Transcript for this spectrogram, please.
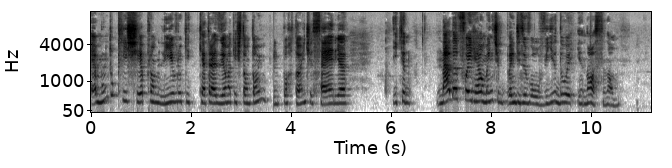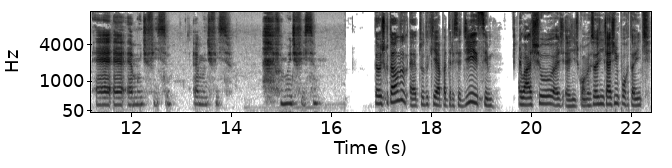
é muito clichê para um livro que quer trazer uma questão tão importante, séria, e que nada foi realmente bem desenvolvido. E, nossa, não. É, é, é muito difícil. É muito difícil. Foi muito difícil. Então, escutando é, tudo que a Patrícia disse, eu acho, a, a gente conversou, a gente acha importante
